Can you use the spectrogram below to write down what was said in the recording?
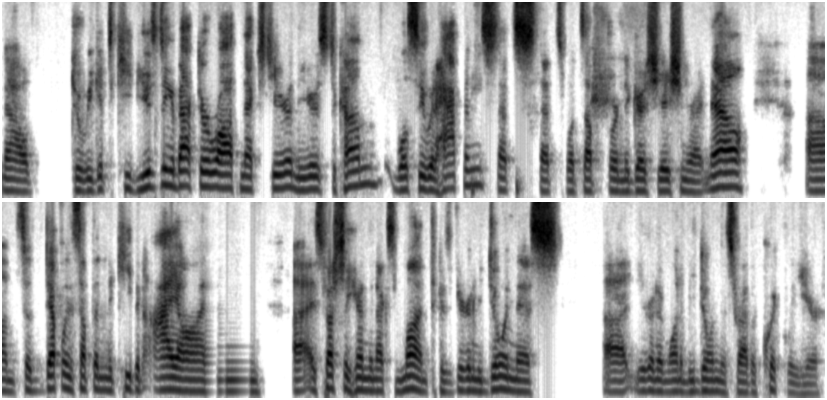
Now do we get to keep using a backdoor roth next year and the years to come? We'll see what happens. That's that's what's up for negotiation right now um, so definitely something to keep an eye on uh, especially here in the next month because if you're going to be doing this uh, you're going to want to be doing this rather quickly here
